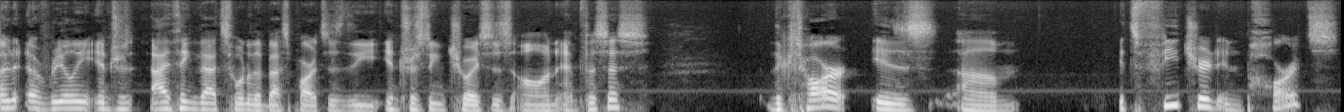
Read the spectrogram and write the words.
a, a really interesting. I think that's one of the best parts is the interesting choices on emphasis. The guitar is um, it's featured in parts,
